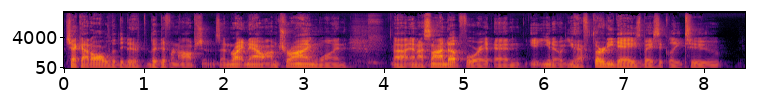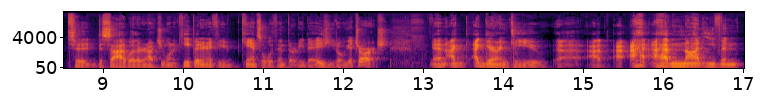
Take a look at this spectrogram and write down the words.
check out all of the, di- the different options. And right now I'm trying one uh, and I signed up for it. And y- you know, you have 30 days basically to to decide whether or not you want to keep it. And if you cancel within 30 days, you don't get charged. And I, I guarantee you, uh, I, I, I have not even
